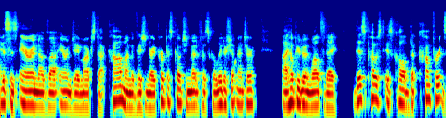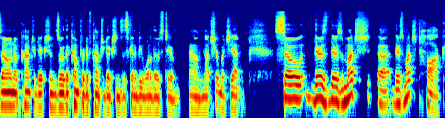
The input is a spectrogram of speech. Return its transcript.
this is Aaron of uh, aaronjmarx.com. I'm a visionary purpose coach and metaphysical leadership mentor. I hope you're doing well today. This post is called The Comfort Zone of Contradictions or The Comfort of Contradictions. It's going to be one of those two. I'm not sure which yet. So there's there's much uh, there's much talk,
